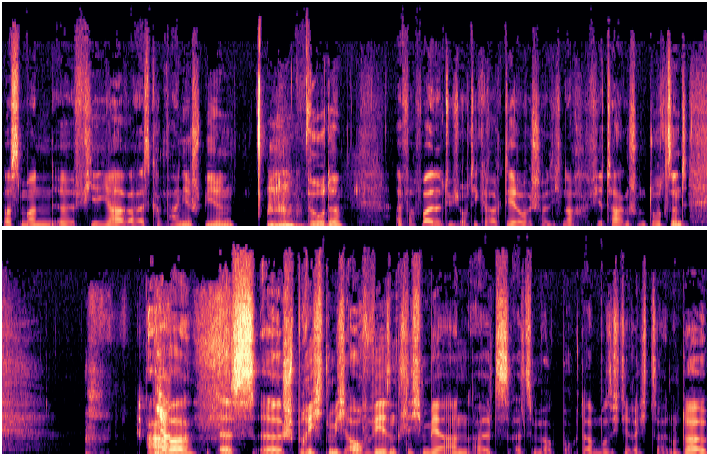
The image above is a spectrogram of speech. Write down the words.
was man äh, vier Jahre als Kampagne spielen mhm. würde. Einfach weil natürlich auch die Charaktere wahrscheinlich nach vier Tagen schon tot sind. Aber ja. es äh, spricht mich auch wesentlich mehr an als, als Merkbock. Da muss ich dir recht sein. Und da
